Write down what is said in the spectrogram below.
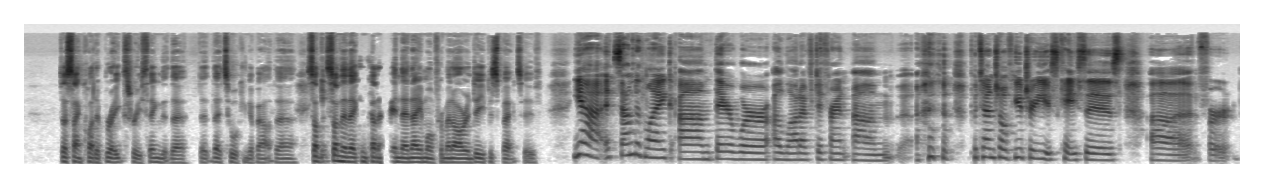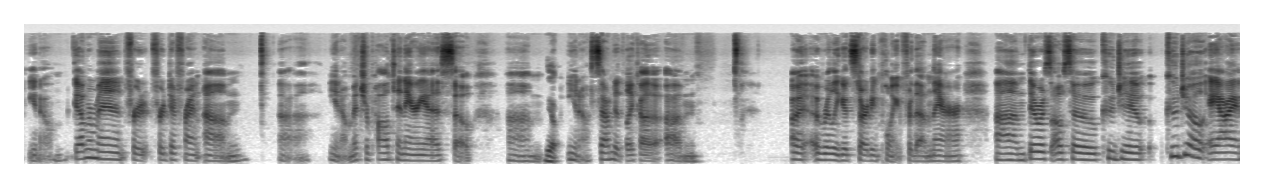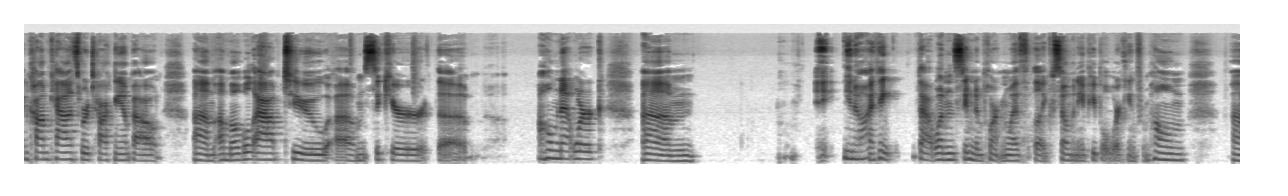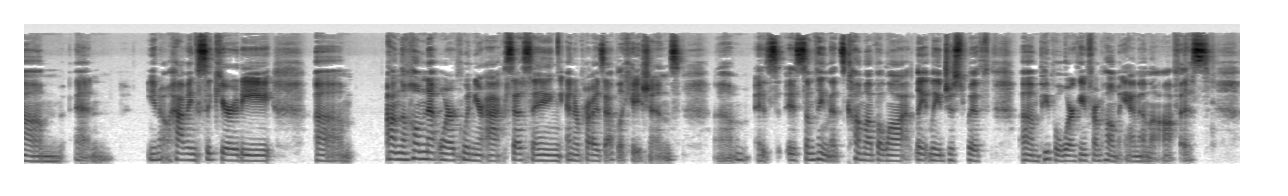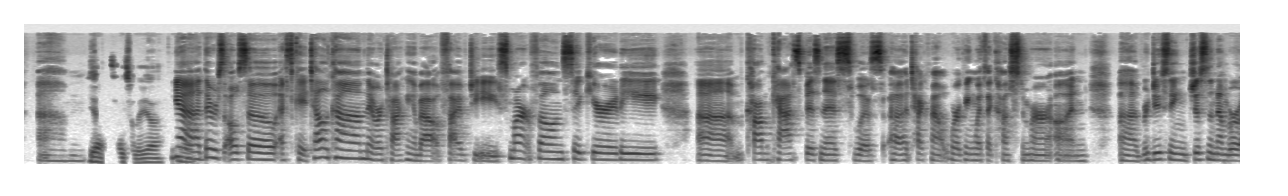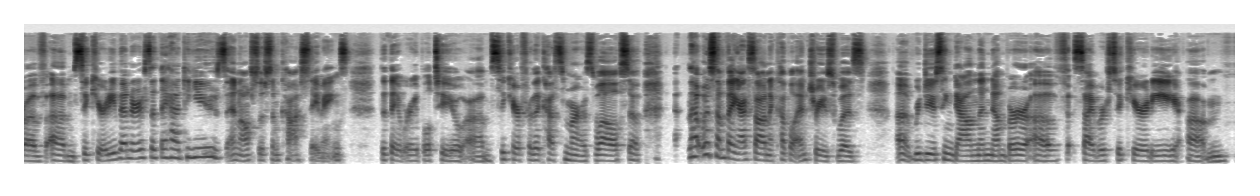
does sound quite a breakthrough thing that they're that they're talking about there. Something something they can kind of pin their name on from an R and D perspective. Yeah, it sounded like um, there were a lot of different um, potential future use cases uh, for you know government for for different um, uh, you know metropolitan areas. So um, yeah. you know, sounded like a, um, a, a really good starting point for them there. Um, there was also Cujo, Cujo AI and Comcast were talking about um, a mobile app to um, secure the home network. Um, you know, I think that one seemed important with like so many people working from home um, and you know having security um, on the home network when you're accessing enterprise applications um, is is something that's come up a lot lately, just with um, people working from home and in the office. Um, yeah, totally. Yeah. yeah. Yeah. There's also SK Telecom. They were talking about 5G smartphone security. Um, Comcast Business was uh, talking about working with a customer on uh, reducing just the number of um, security vendors that they had to use and also some cost savings that they were able to um, secure for the customer as well. So that was something I saw in a couple entries was uh, reducing down the number of cybersecurity um,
